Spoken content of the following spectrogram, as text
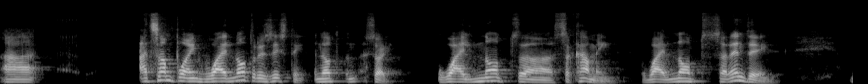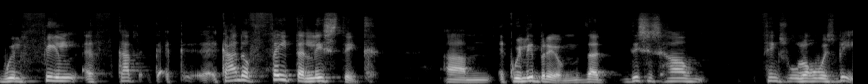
uh, at some point, while not resisting, not sorry, while not uh, succumbing, while not surrendering, will feel a, a kind of fatalistic um, equilibrium that this is how things will always be,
